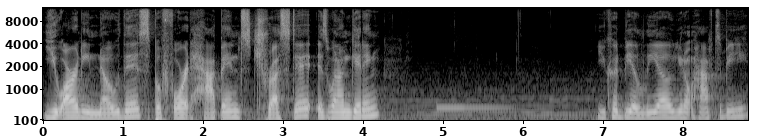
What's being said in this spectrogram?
You already know this before it happens. Trust it, is what I'm getting. You could be a Leo, you don't have to be.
